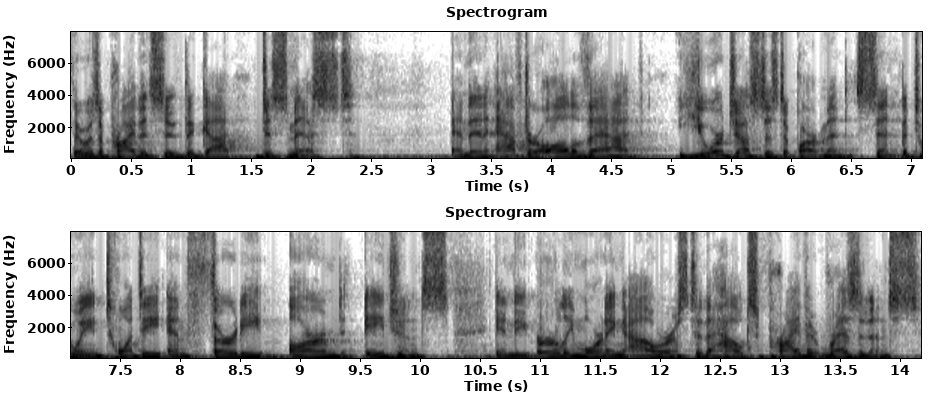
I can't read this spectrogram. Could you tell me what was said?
There was a private suit that got dismissed. And then after all of that, your Justice Department sent between 20 and 30 armed agents in the early morning hours to the Houck's private residence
